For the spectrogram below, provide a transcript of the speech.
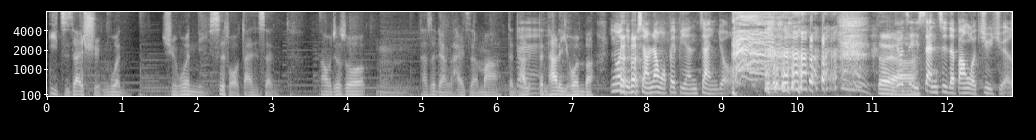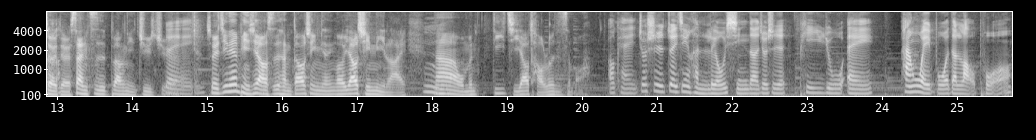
一直在询问，询问你是否单身。然后我就说，嗯，他是两个孩子的妈，等他等他离婚吧，因为你不想让我被别人占有。对、啊，你就自己擅自的帮我拒绝了。对对，擅自帮你拒绝。对，所以今天品熙老师很高兴能够邀请你来。嗯、那我们第一集要讨论什么？OK，就是最近很流行的就是 PUA，潘玮柏的老婆。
